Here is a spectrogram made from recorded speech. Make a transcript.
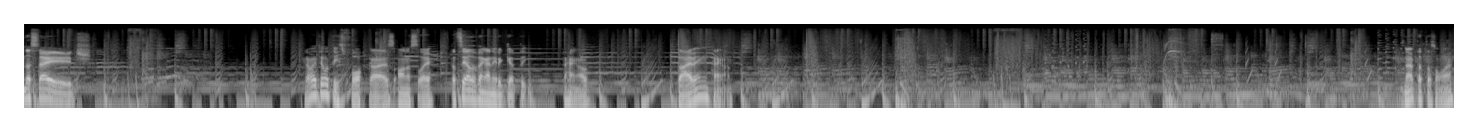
The stage. How do I deal with these fork guys, honestly? That's the other thing I need to get the, the hang of. Diving? Hang on. Nope, that doesn't work.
